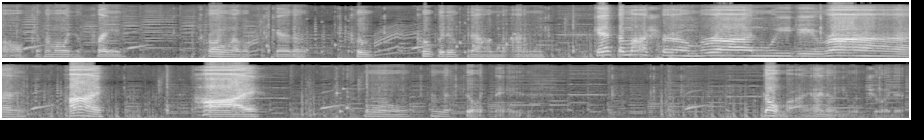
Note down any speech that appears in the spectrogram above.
Oh, because I'm always afraid. Scrolling levels scare the poop, poop a doop down out of me. Get the mushroom! Run, Weegee, run! Hi! Hi! Oh, I miss Billy Mays. Don't lie, I know you enjoyed it.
